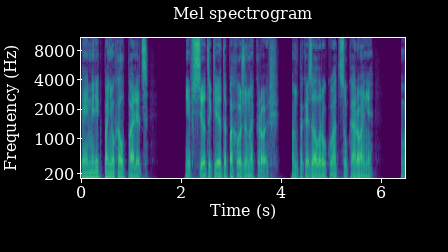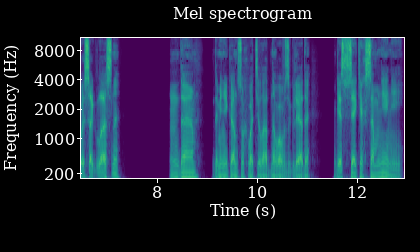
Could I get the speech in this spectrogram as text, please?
Эмерик понюхал палец. «И все-таки это похоже на кровь». Он показал руку отцу Короне. «Вы согласны?» «Да», — доминиканцу хватило одного взгляда. Без всяких сомнений.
